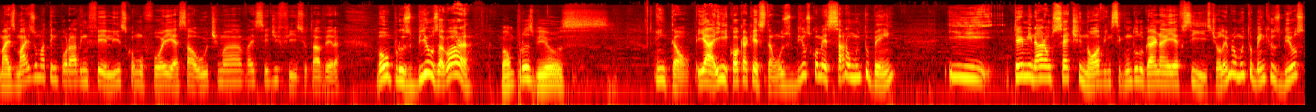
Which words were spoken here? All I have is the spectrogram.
mas mais uma temporada infeliz como foi essa última vai ser difícil, tá, Vera? Vamos pros Bills agora? Vamos pros Bills. Então, e aí, qual que é a questão? Os Bills começaram muito bem, e terminaram 7-9 em segundo lugar na AFC East. Eu lembro muito bem que os Bills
